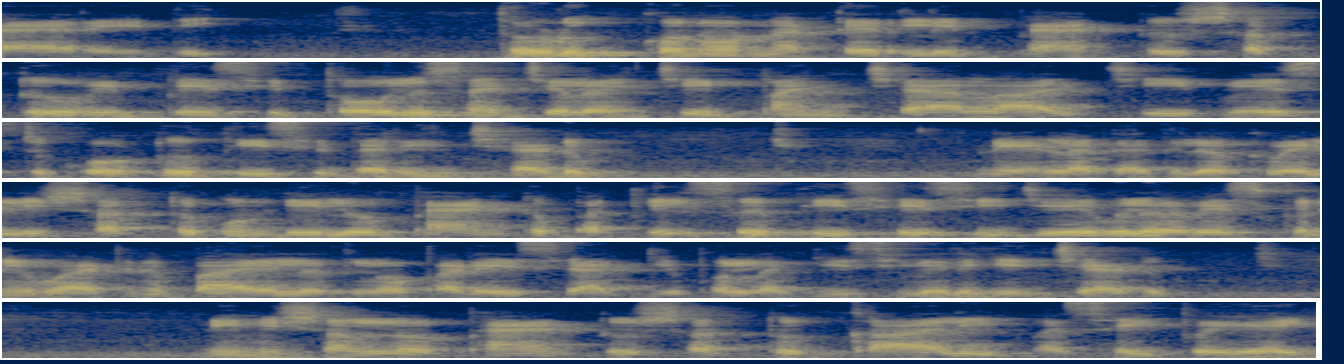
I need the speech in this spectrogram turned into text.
తయారైంది. తొడుక్కొని ఉన్న టెర్లిన్ ప్యాంటు షర్టు విప్పేసి తోలు సంచిలోంచి పంచ లాల్చి వేస్ట్ కోటు తీసి ధరించాడు. నీళ్ళ గదిలోకి వెళ్ళి షర్టు గుండీలు ప్యాంటు బకిల్స్ తీసేసి జేబులో వేసుకుని వాటిని బాయిలర్లో పడేసి అగ్గిపుల్ల గీసి వెలిగించాడు. నిమిషంలో ప్యాంటు షర్టు కాలి మసైపోయాయి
